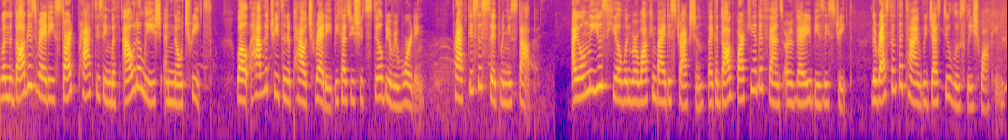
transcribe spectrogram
When the dog is ready, start practicing without a leash and no treats. Well, have the treats in a pouch ready because you should still be rewarding. Practice a sit when you stop. I only use heel when we're walking by a distraction, like a dog barking at the fence or a very busy street. The rest of the time, we just do loose leash walking.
